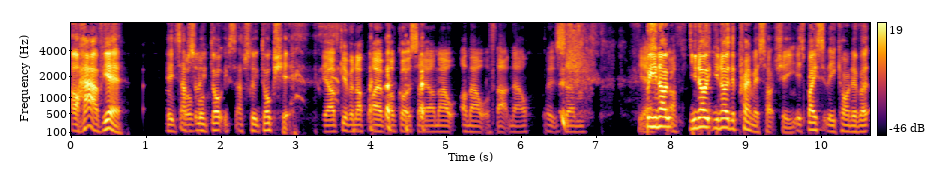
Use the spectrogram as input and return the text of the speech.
I have, yeah. It's oh, absolute well, dog. It's absolute dog shit. yeah, I've given up. I've, I've, got to say, I'm out. I'm out of that now. It's um, yeah, but you know, I've... you know, you know the premise, Hutchie. It's basically kind of a,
